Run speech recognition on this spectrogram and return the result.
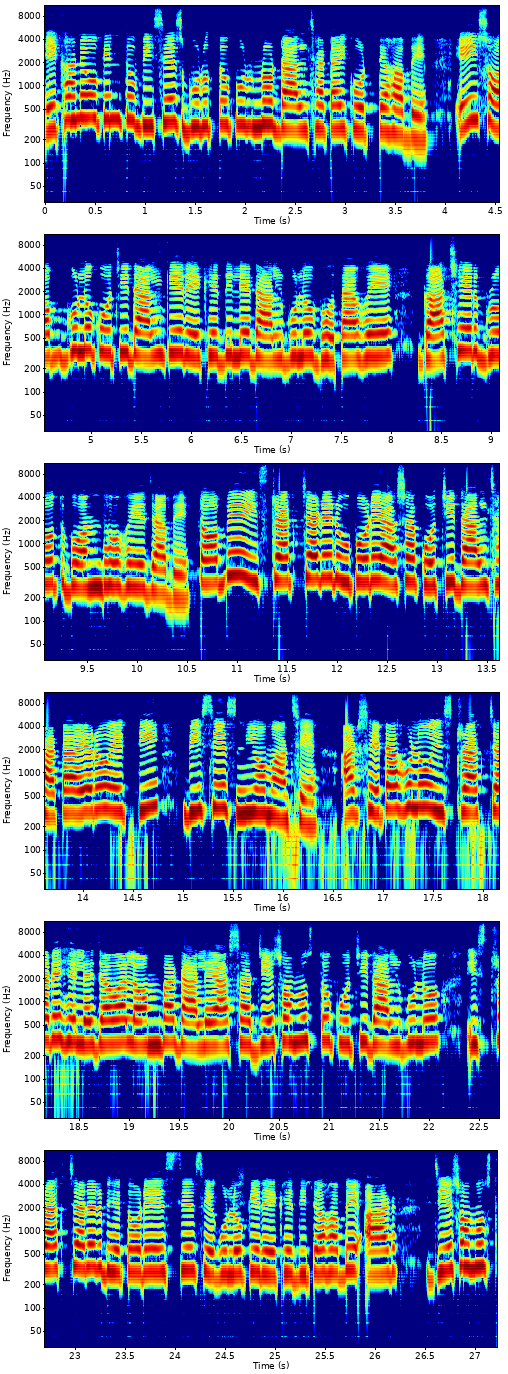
এখানেও কিন্তু বিশেষ গুরুত্বপূর্ণ ডাল ছাঁটাই করতে হবে। এই সবগুলো কচি ডালকে রেখে দিলে ডালগুলো ভোতা হয়ে গাছের গ্রোথ বন্ধ হয়ে যাবে। তবে স্ট্রাকচারের উপরে আসা কচি ডাল ছাঁটাইয়েরও একটি বিশেষ নিয়ম আছে, আর সেটা হলো স্ট্রাকচারে হেলে যাওয়া লম্বা ডালে আসা যে সমস্ত কচি ডালগুলো স্ট্রাকচারের ভেতরে এসছে সেগুলোকে রেখে দিতে হবে, আর যে সমস্ত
